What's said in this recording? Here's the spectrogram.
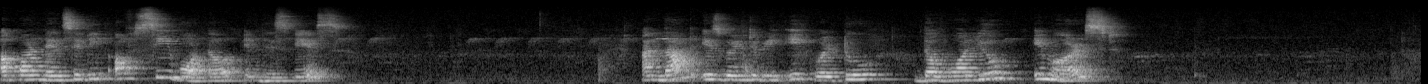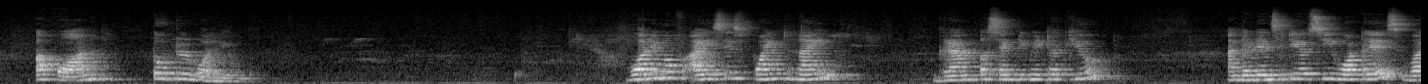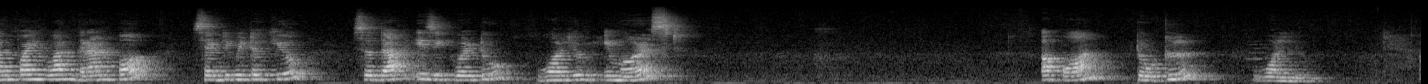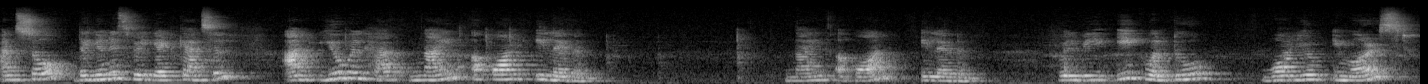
upon density of sea water in this case and that is going to be equal to the volume immersed upon total volume. Volume of ice is 0.9 gram per centimeter cube and the density of sea water is 1.1 gram per centimeter cube. So that is equal to volume immersed upon total volume. And so the units will get cancelled and you will have 9 upon 11. 9 upon 11 will be equal to volume immersed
